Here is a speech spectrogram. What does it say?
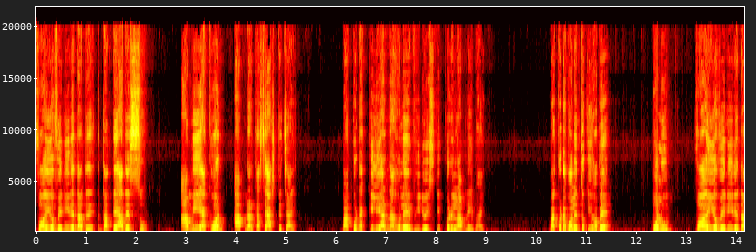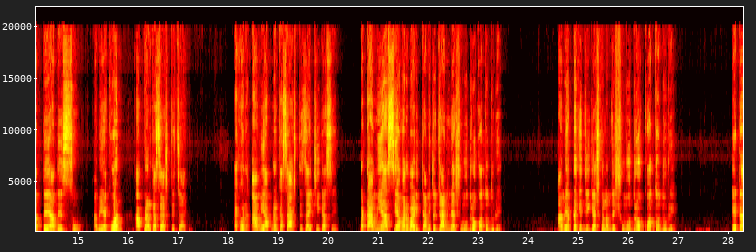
ভয়ও ভেনিরে দাতে দাতে আদেশ আমি এখন আপনার কাছে আসতে চাই। বাক্যটা ক্লিয়ার না হলে ভিডিও স্কিপ করে লাভ নেই ভাই। বাক্যটা বলেন তো কি হবে? বলুন ভয়ও ভেনিরে দাতে আদেশ আমি এখন আপনার কাছে আসতে চাই। এখন আমি আপনার কাছে আসতে চাই, ঠিক আছে। বাট আমি আসি আমার বাড়িতে, আমি তো জানি না সমুদ্র কত দূরে। আমি আপনাকে জিজ্ঞাসা করলাম যে সমুদ্র কত দূরে? এটা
